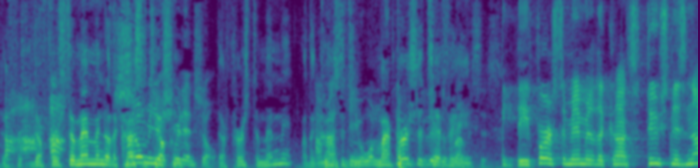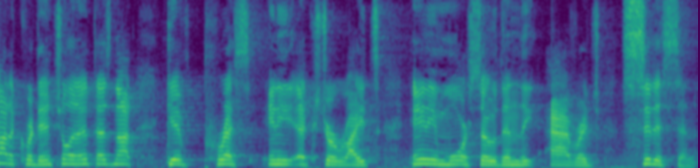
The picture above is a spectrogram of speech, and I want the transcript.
The, ah, fir- ah, the First ah. Amendment of the Constitution? Show me Constitution. your credential. The First Amendment of the I'm asking you Constitution. one My birth to leave the certificate. premises. The First Amendment of the Constitution is not a credential, and it does not give press any extra rights any more so than the average citizen.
